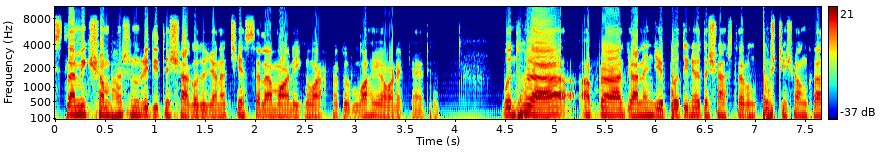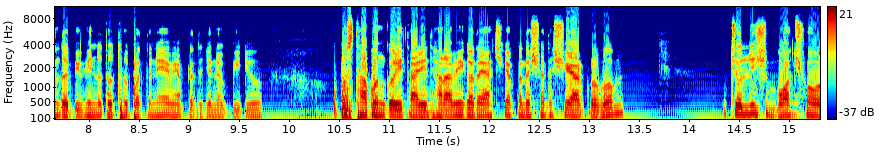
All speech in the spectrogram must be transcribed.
ইসলামিক সম্ভাষণ রীতিতে স্বাগত জানাচ্ছি আসসালামু আলাইকুম রহমতুল্লাহ বারাকাতুহ বন্ধুরা আপনারা জানেন যে প্রতিনিয়ত স্বাস্থ্য এবং পুষ্টি সংক্রান্ত বিভিন্ন তথ্যপত্র নিয়ে আমি আপনাদের জন্য ভিডিও উপস্থাপন করি, তারই ধারাবাহিকতায় আজকে আপনাদের সাথে শেয়ার করব। চল্লিশ বছর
